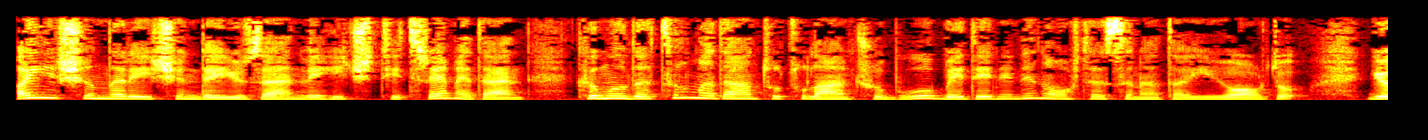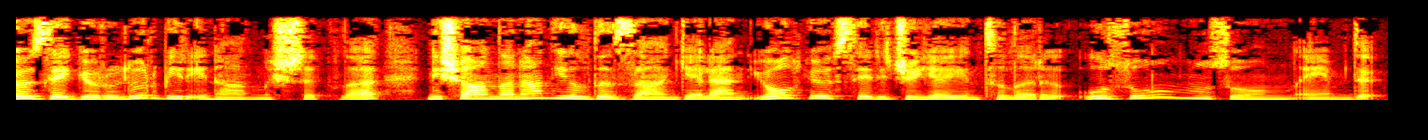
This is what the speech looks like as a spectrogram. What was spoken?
ay ışınları içinde yüzen ve hiç titremeden, kımıldatılmadan tutulan çubuğu bedeninin ortasına dayıyordu. Gözle görülür bir inanmışlıkla, nişanlı planlanan yıldızdan gelen yol gösterici yayıntıları uzun uzun emdi.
